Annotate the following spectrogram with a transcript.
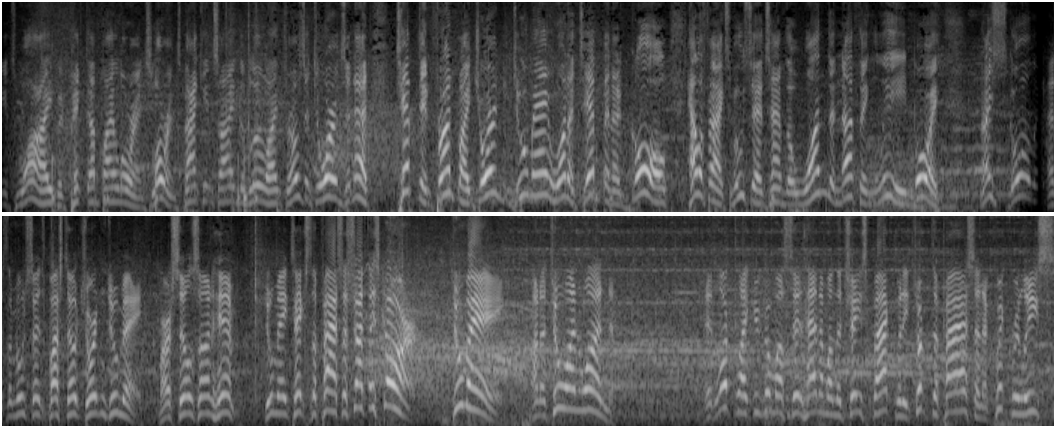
It's wide, but picked up by Lawrence. Lawrence back inside the blue line, throws it towards the net. Tipped in front by Jordan Dumais. What a tip and a goal. Halifax Mooseheads have the one to nothing lead. Boy, Nice goal. As the Mooseheads bust out Jordan Dumais. Marcel's on him. Dumais takes the pass. A shot. They score. Dumais on a two-on-one. It looked like Hugo Marcel had him on the chase back, but he took the pass and a quick release,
